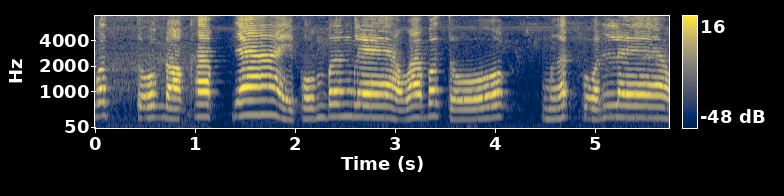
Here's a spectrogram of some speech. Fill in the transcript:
บ่ตกดอกครับยายผมเบิ่งแล้วว่าบ่ตกเมือดฝนแล้ว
